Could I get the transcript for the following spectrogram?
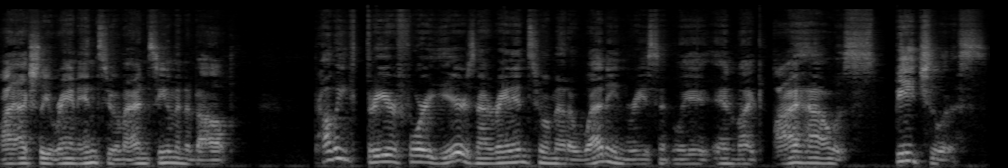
I actually ran into him. I hadn't seen him in about probably three or four years, and I ran into him at a wedding recently, and like I was speechless,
